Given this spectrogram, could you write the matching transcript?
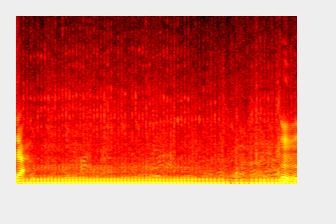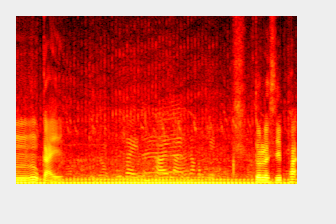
อย่า อืมไก่ไก่ทั้งท้ายหลายแล้วก็เป็ดตัวละสิบพัน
